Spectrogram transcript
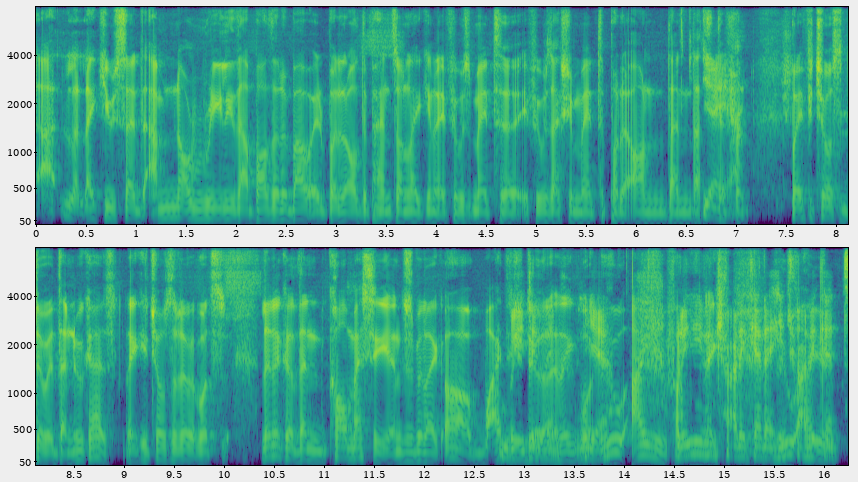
I, like you said, I'm not really that bothered about it. But it all depends on like you know, if it was made to, if he was actually made to put it on, then that's Yeah, yeah. different. But if he chose to do it, then who cares? Like he chose to do it. What's Lineker? Then call Messi and just be like, "Oh, why did you do that? Like, what, Yeah. who are you?" But he even Like, tried to get it. He tried to you? get.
